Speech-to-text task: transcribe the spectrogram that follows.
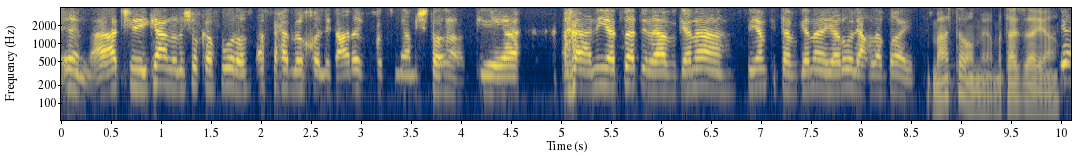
אין. עד שהגענו לשוק אפור, אף אחד לא יכול להתערב חוץ מהמשטרה, כי אני יצאתי להפגנה, סיימתי את ההפגנה, ירו לי על הבית. מה אתה אומר? מתי זה היה? כן,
